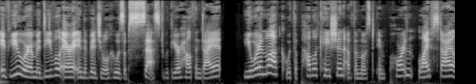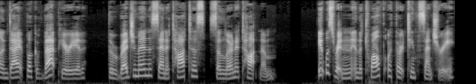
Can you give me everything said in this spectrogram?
If you were a medieval era individual who was obsessed with your health and diet, you were in luck with the publication of the most important lifestyle and diet book of that period, the Regimen Sanitatis Salernitanum. It was written in the 12th or 13th century,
